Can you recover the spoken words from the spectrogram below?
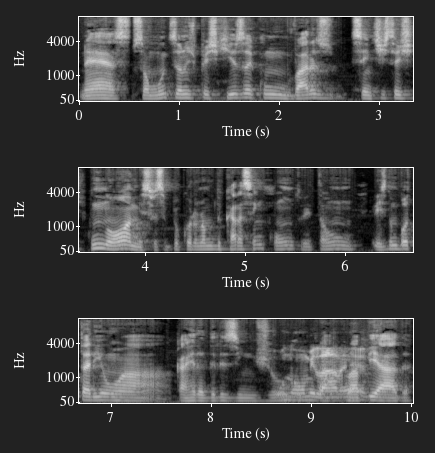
né? São muitos anos de pesquisa com vários cientistas com nome. Se você procura o nome do cara, você encontra. Então, eles não botariam a carreira deles em jogo. O nome lá, né? Uma piada.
